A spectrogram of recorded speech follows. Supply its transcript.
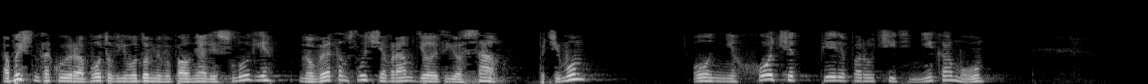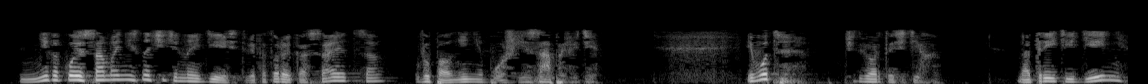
Обычно такую работу в его доме выполняли слуги, но в этом случае Авраам делает ее сам. Почему? Он не хочет перепоручить никому никакое самое незначительное действие, которое касается выполнения Божьей заповеди. И вот четвертый стих. На третий день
